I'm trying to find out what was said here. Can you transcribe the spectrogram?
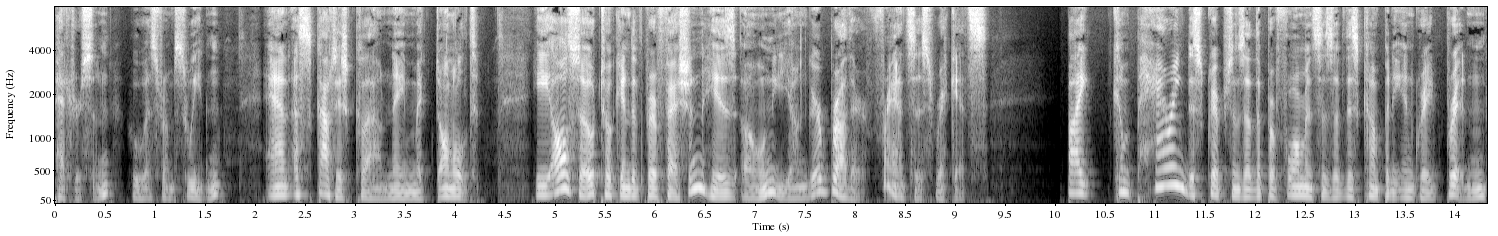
Petterson, who was from Sweden, and a Scottish clown named MacDonald. He also took into the profession his own younger brother, Francis Ricketts. By comparing descriptions of the performances of this company in Great Britain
